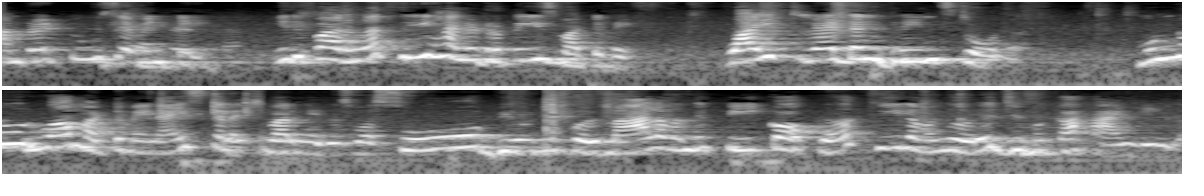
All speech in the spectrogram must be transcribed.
hundred two seventy இது பாருங்க த்ரீ ஹண்ட்ரட் ருபீஸ் மட்டுமே. White red and green stone முந்நூறுரூவா மட்டுமே. நைஸ் கலெக்ஷன் பாருங்க. இது வாஸ் சோ பியூட்டிஃபுல் மேலே வந்து பீகாக்கு கீழே வந்து ஒரு ஜிமுக்கா ஹேங்கிங்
